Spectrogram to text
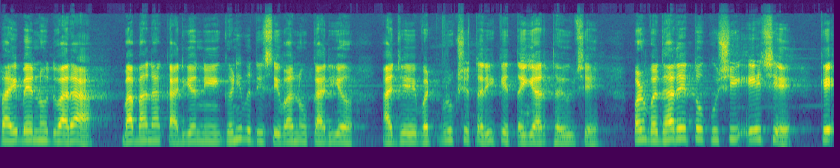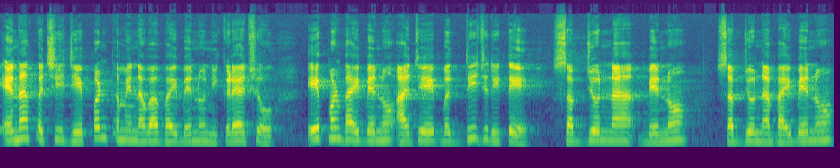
ભાઈ બહેનો દ્વારા બાબાના કાર્યની ઘણી બધી સેવાનું કાર્ય આજે વટવૃક્ષ તરીકે તૈયાર થયું છે. પણ વધારે તો ખુશી એ છે કે એના પછી જે પણ તમે નવા ભાઈ બહેનો નીકળ્યા છો એ પણ ભાઈ બહેનો આજે બધી જ રીતે સબજોનના બહેનો સબજોનના ભાઈ બહેનો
